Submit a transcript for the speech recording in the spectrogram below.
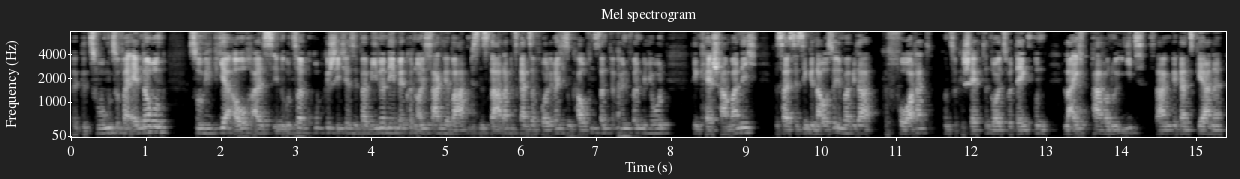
gezwungen zur Veränderung, so wie wir auch als in unserer Group-Geschichte sind Familienunternehmen, wir können auch nicht sagen, wir warten, bis ein Startup jetzt ganz erfolgreich ist und kaufen es dann für 500 Millionen. Den Cash haben wir nicht. Das heißt, wir sind genauso immer wieder gefordert, unsere Geschäfte neu zu überdenken und leicht paranoid, sagen wir ganz gerne,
